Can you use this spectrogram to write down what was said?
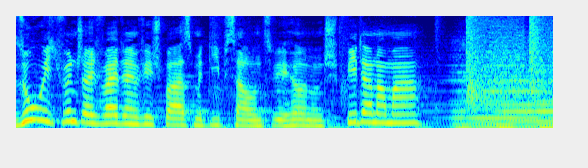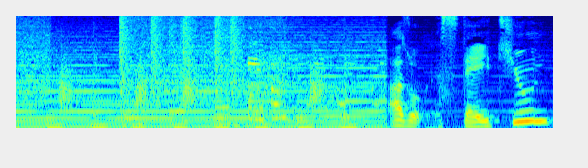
So, ich wünsche euch weiterhin viel Spaß mit Deep Sounds. Wir hören uns später nochmal. Also, stay tuned.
